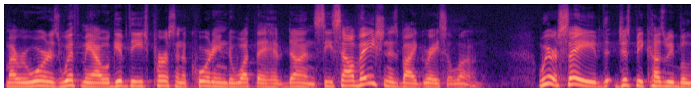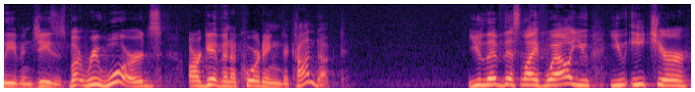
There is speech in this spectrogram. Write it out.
My reward is with me. I will give to each person according to what they have done. See, salvation is by grace alone. We are saved just because we believe in Jesus, but rewards are given according to conduct. You live this life well, you, you eat your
